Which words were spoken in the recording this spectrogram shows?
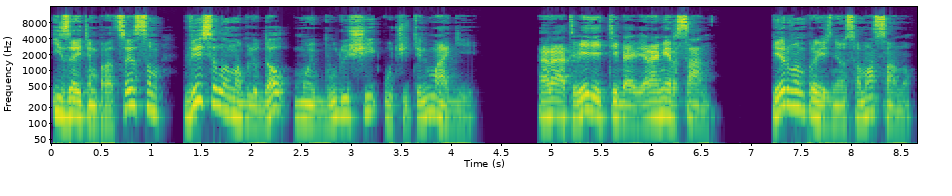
И за этим процессом весело наблюдал мой будущий учитель магии. «Рад видеть тебя, Верамир-сан!» Первым произнес Амасану.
